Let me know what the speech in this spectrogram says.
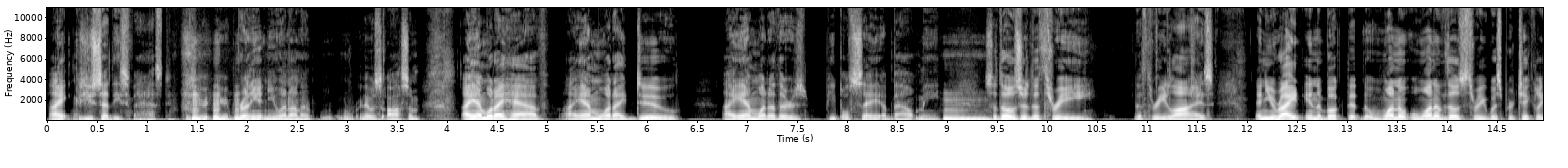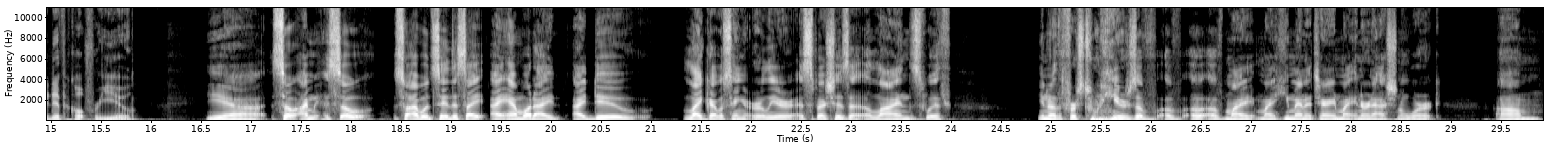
I because you said these fast. You're, you're brilliant. and You went on a. It was awesome. I am what I have. I am what I do. I am what others people say about me. So those are the three the three lies. And you write in the book that one of- one of those three was particularly difficult for you. Yeah. So I mean, so so I would say this: I, I am what I I do. Like I was saying earlier, especially as it aligns with, you know, the first twenty years of of, of my my humanitarian, my international work, um,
